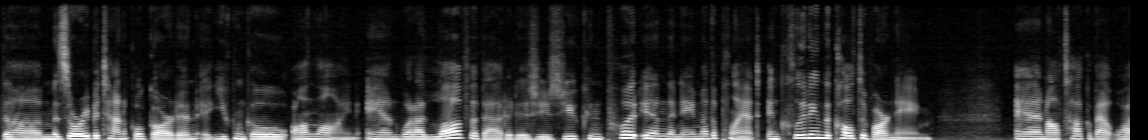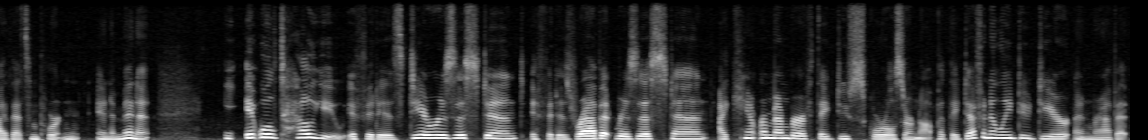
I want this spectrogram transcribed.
the Missouri Botanical Garden. It- you can go online, and what I love about it is, is you can put in the name of the plant, including the cultivar name, and I'll talk about why that's important in a minute. It will tell you if it is deer resistant, if it is rabbit resistant. I can't remember if they do squirrels or not, but they definitely do deer and rabbit.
